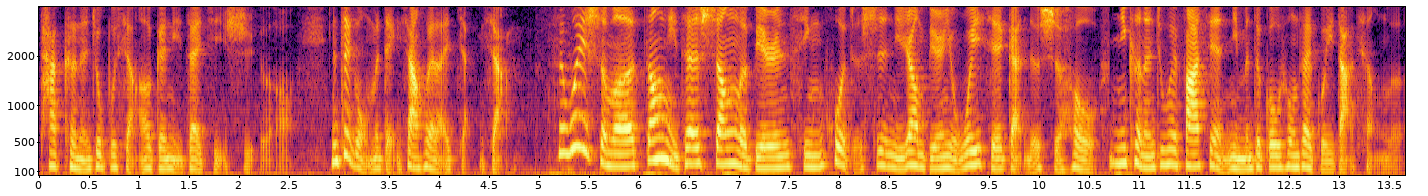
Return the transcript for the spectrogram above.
他可能就不想要跟你再继续了。那这个我们等一下会来讲一下。所以为什么当你在伤了别人心，或者是你让别人有威胁感的时候，你可能就会发现你们的沟通在鬼打墙了。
